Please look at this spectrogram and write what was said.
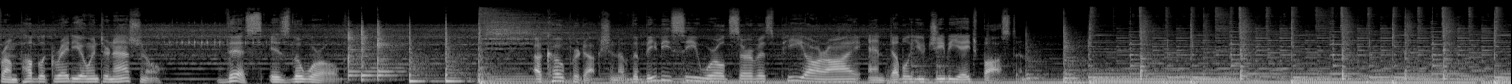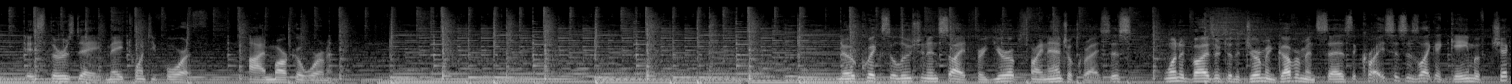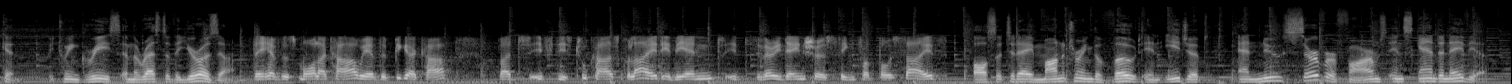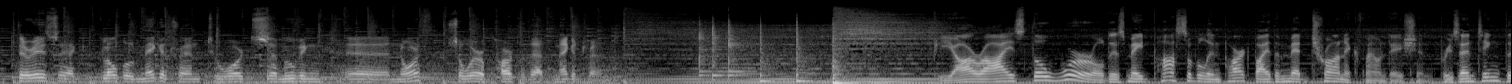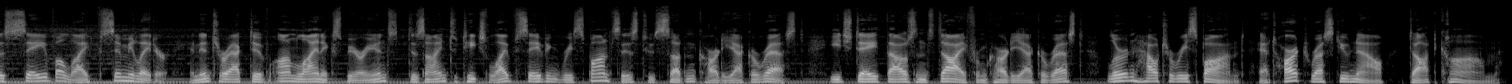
From Public Radio International, this is The World. A co production of the BBC World Service, PRI, and WGBH Boston. It's Thursday, May 24th. I'm Marco Werman. No quick solution in sight for Europe's financial crisis. One advisor to the German government says the crisis is like a game of chicken between Greece and the rest of the Eurozone. They have the smaller car, we have the bigger car. But if these two cars collide, in the end, it's a very dangerous thing for both sides. Also today, monitoring the vote in Egypt and new server farms in Scandinavia. There is a global megatrend towards uh, moving uh, north, so we're a part of that megatrend. PRI's The World is made possible in part by the Medtronic Foundation, presenting the Save a Life Simulator, an interactive online experience designed to teach life saving responses to sudden cardiac arrest. Each day, thousands die from cardiac arrest. Learn how to respond at heartrescuenow.com.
